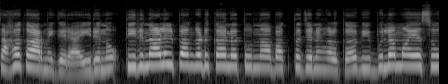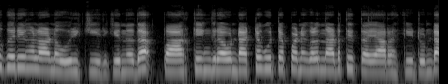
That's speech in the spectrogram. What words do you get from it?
സഹകാർമ്മികരായിരുന്നു. തിരുനാളിൽ പങ്കെടുക്കാനെത്തുന്ന ഭക്തജനങ്ങൾക്ക് വിപുലമായ സൗകര്യങ്ങളാണ് ഒരുക്കിയിരിക്കുന്നത്. പാർക്കിംഗ് ഗ്രൗണ്ട് അറ്റകുറ്റപ്പണികൾ നടത്തി തയ്യാറാക്കിയിട്ടുണ്ട്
